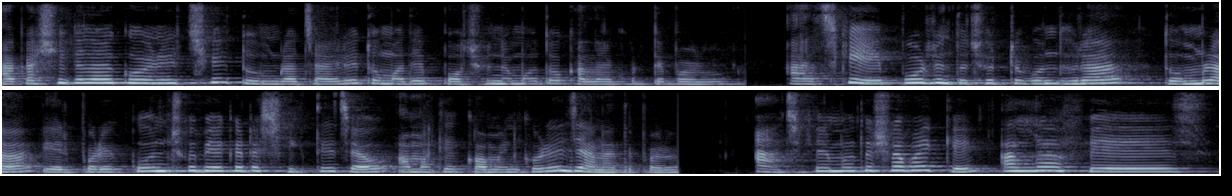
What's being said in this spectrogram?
আকাশি কালার করে নিচ্ছি, তোমরা চাইলে তোমাদের পছন্দের মতো কালার করতে পারো। আজকে এ পর্যন্ত ছোট্ট বন্ধুরা, তোমরা এরপরে কোন ছবি আঁকাটা শিখতে চাও আমাকে কমেন্ট করে জানাতে পারো। আজকের মতো সবাইকে আল্লাহ হাফেজ।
